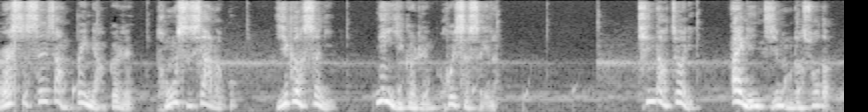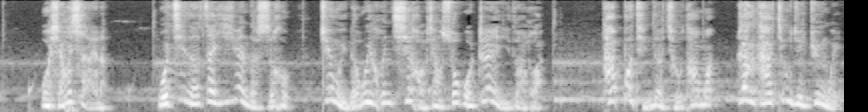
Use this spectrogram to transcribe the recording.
而是身上被两个人同时下了蛊，一个是你，另一个人会是谁呢？”听到这里，艾琳急忙的说道：“我想起来了，我记得在医院的时候，俊伟的未婚妻好像说过这样一段话，他不停的求他妈让他救救俊伟，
